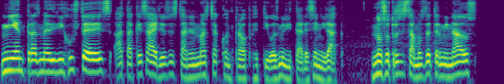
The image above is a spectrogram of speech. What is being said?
Mientras me dirijo a ustedes, ataques aéreos están en marcha contra objetivos militares en Irak. Nosotros estamos determinados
